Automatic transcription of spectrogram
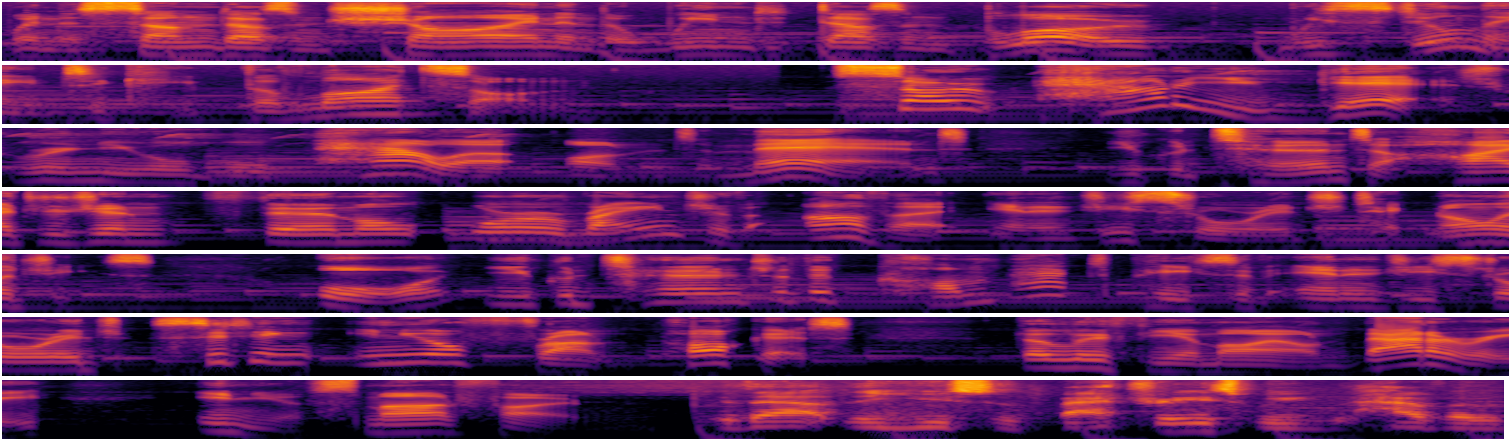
When the sun doesn't shine and the wind doesn't blow, we still need to keep the lights on. So how do you get renewable power on demand? You could turn to hydrogen, thermal, or a range of other energy storage technologies. Or you could turn to the compact piece of energy storage sitting in your front pocket, the lithium ion battery in your smartphone. Without the use of batteries, we have a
